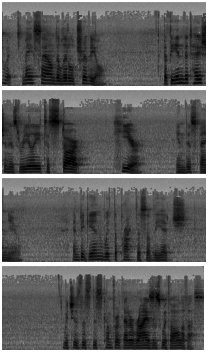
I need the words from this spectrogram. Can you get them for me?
So it may sound a little trivial, but the invitation is really to start here in this venue and begin with the practice of the itch which is this discomfort that arises with all of us.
